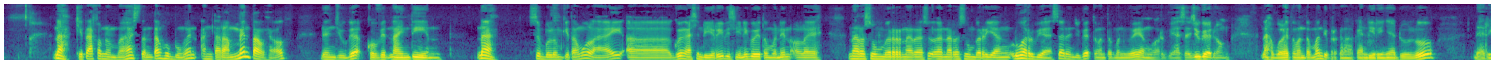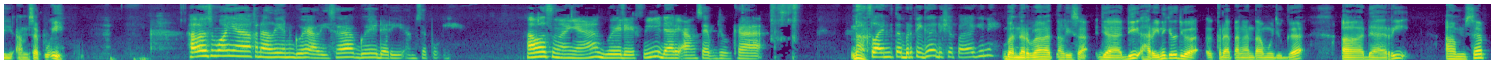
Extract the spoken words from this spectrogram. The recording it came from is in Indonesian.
Nah, kita akan membahas tentang hubungan antara mental health dan juga COVID-19. Nah, sebelum kita mulai, uh, gue nggak sendiri di sini, gue ditemenin oleh narasumber narasu eh, narasumber yang luar biasa dan juga teman-teman gue yang luar biasa juga dong. Nah, boleh teman-teman diperkenalkan dirinya dulu dari AMSEP UI. Halo semuanya, kenalin gue Alisa, gue dari AMSEP UI. Halo semuanya, gue Devi dari AMSEP juga. Nah, selain kita bertiga ada siapa lagi nih? Bener banget Alisa. Jadi hari ini kita juga kedatangan tamu juga uh, dari AMSEP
